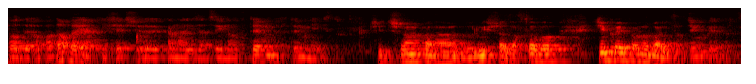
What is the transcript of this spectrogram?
wody opadowe, jak i sieć kanalizacyjną w tym, w tym miejscu. Czyli trzymam Pana burmistrza za słowo. Dziękuję Panu bardzo. Dziękuję bardzo.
